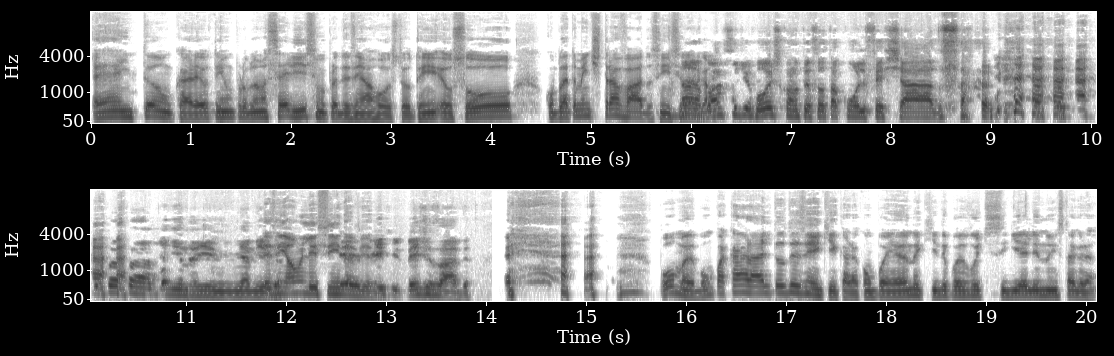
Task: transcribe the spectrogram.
É, então, cara, eu tenho um problema seríssimo pra desenhar rosto. Eu tenho, eu sou completamente travado, assim, se Não, eu largar. gosto de rosto quando a pessoa tá com o olho fechado, sabe? Tipo essa menina aí, minha amiga. Desenhar um licinho da vida. Beijo, beijo Zábia. Pô, mas é bom pra caralho teu desenho aqui, cara. Acompanhando aqui, depois eu vou te seguir ali no Instagram.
